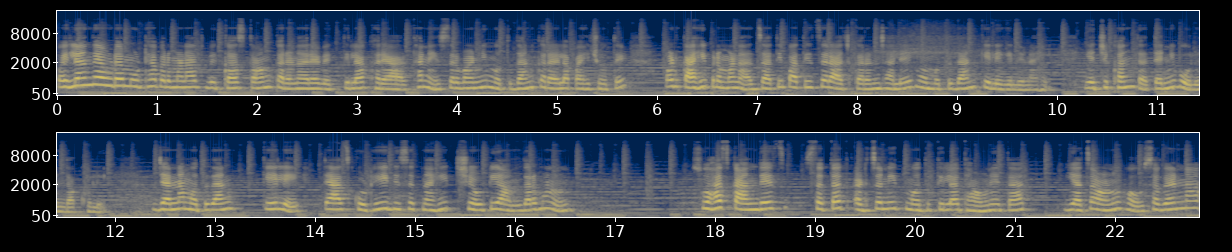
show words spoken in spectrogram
पहिल्यांदा एवढ्या मोठ्या प्रमाणात विकास काम करणाऱ्या व्यक्तीला खऱ्या अर्थाने सर्वांनी मतदान करायला पाहिजे होते. पण काही प्रमाणात जातीपातीचे राजकारण झाले व मतदान केले गेले नाही याची खंत त्यांनी बोलून दाखवली. ज्यांना मतदान केले ते आज कुठेही दिसत नाहीत. शेवटी आमदार म्हणून सुहास कांदेच सतत अडचणीत मदतीला धावून येतात याचा अनुभव सगळ्यांना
